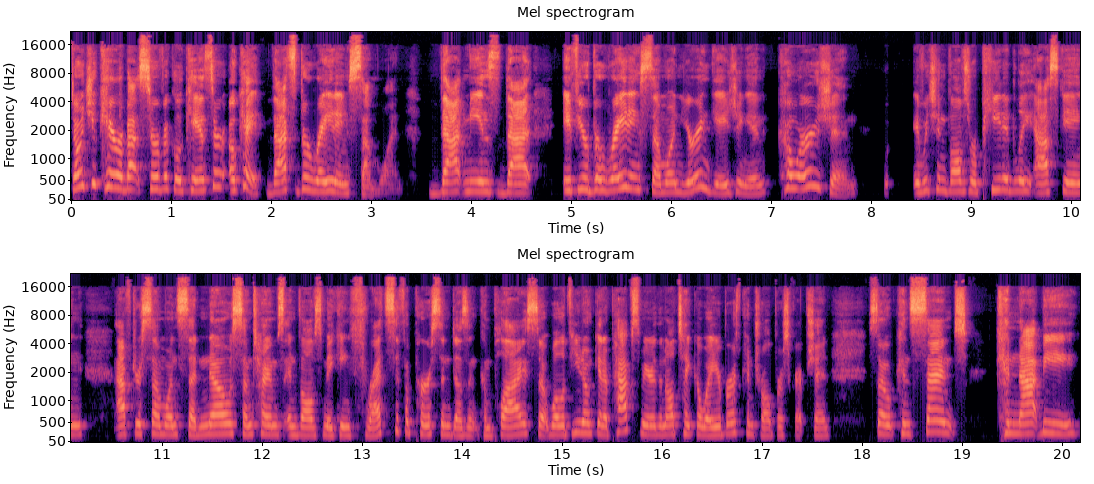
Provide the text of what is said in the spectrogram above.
Don't you care about cervical cancer? Okay, that's berating someone. That means that if you're berating someone, you're engaging in coercion, which involves repeatedly asking after someone said no, sometimes involves making threats if a person doesn't comply. So, well, if you don't get a pap smear, then I'll take away your birth control prescription. So, consent cannot be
